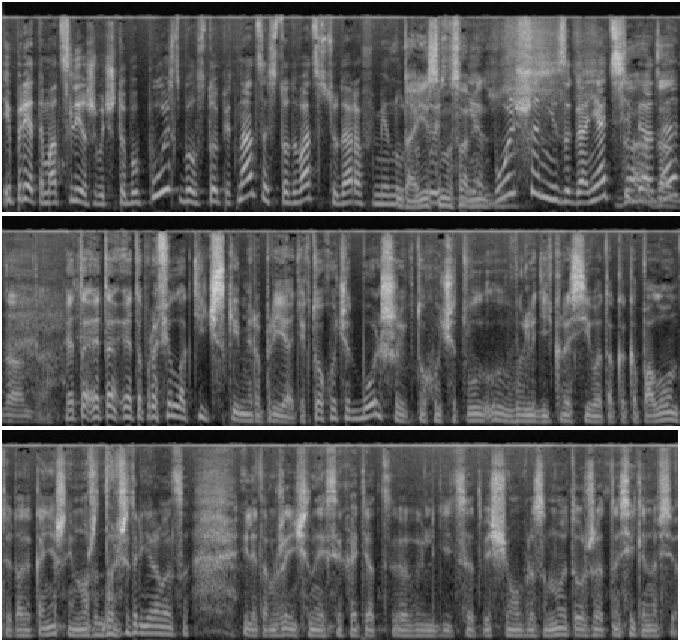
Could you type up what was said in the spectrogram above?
и при этом отслеживать, чтобы пульс был 115-120 ударов в минуту. Да, То если есть мы с вами... не, больше не загонять себя. Да, да, да. да. Это, это, это профилактические мероприятия. Кто хочет больше, кто хочет выглядеть красиво, так как Аполлон, то, конечно, им нужно дольше тренироваться. Или там женщины, если хотят выглядеть соответствующим образом. Но это уже относительно все.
